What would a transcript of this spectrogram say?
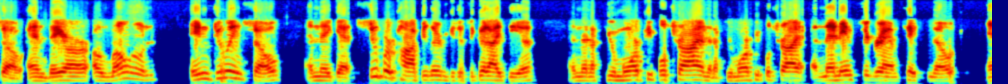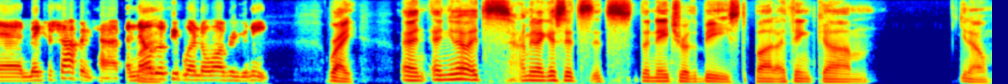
so, and they are alone in doing so, and they get super popular because it's a good idea and then a few more people try, and then a few more people try, and then Instagram takes note and makes a shopping tab, and now Right. those people are no longer unique. Right. And and you know, it's I mean, I guess it's it's the nature of the beast, but I think um you know,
